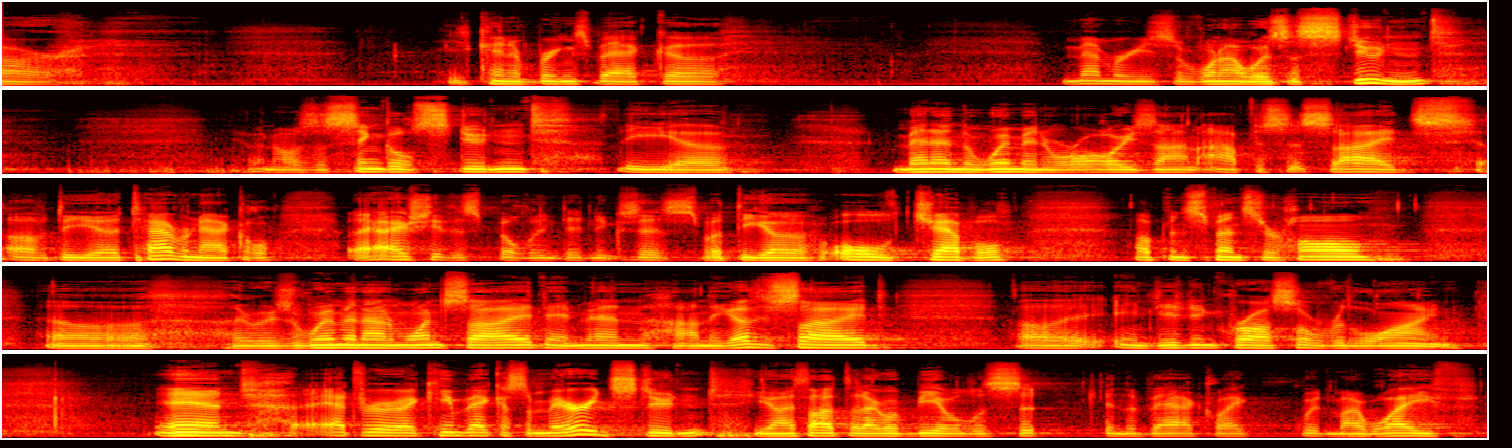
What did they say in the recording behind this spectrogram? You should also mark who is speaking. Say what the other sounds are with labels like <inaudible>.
Speaker 1: are. It kind of brings back uh, memories of when I was a student. When I was a single student, the uh, men and the women were always on opposite sides of the uh, tabernacle. Actually, this building didn't exist, but the uh, old chapel up in Spencer Hall. Uh, there was women on one side and men on the other side, uh, and didn't cross over the line. And after I came back as a married student, you know, I thought that I would be able to sit in the back like with my wife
